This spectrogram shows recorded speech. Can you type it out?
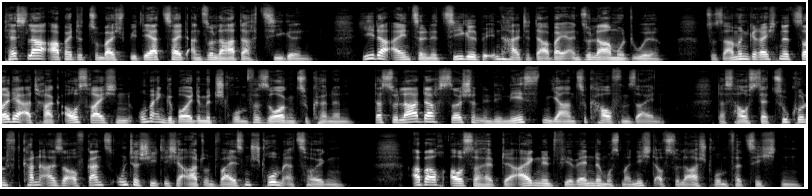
Tesla arbeitet zum Beispiel derzeit an Solardachziegeln. Jeder einzelne Ziegel beinhaltet dabei ein Solarmodul. Zusammengerechnet soll der Ertrag ausreichen, um ein Gebäude mit Strom versorgen zu können. Das Solardach soll schon in den nächsten Jahren zu kaufen sein. Das Haus der Zukunft kann also auf ganz unterschiedliche Art und Weisen Strom erzeugen. Aber auch außerhalb der eigenen vier Wände muss man nicht auf Solarstrom verzichten.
